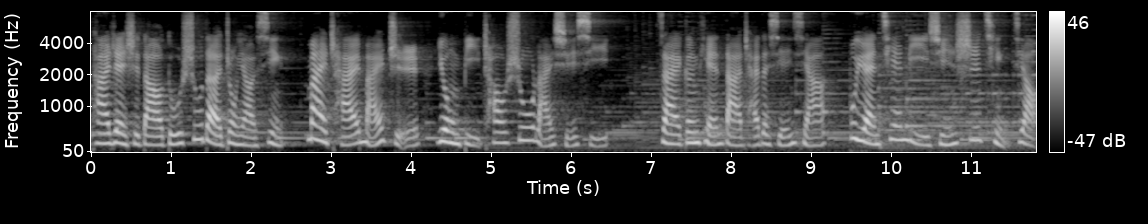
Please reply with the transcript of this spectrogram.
他认识到读书的重要性，卖柴买纸，用笔抄书来学习。在耕田打柴的闲暇，不远千里寻师请教，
